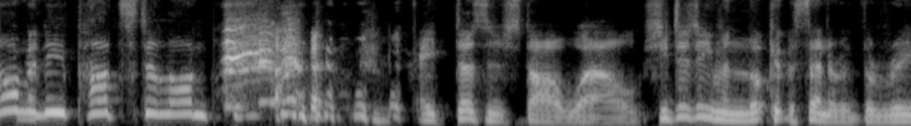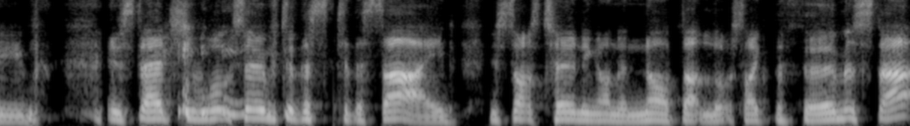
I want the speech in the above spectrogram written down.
Oh, knee pad's still on. it doesn't start well. She doesn't even look at the center of the room. Instead, she walks over to the to the side and starts turning on a knob that looks like the thermostat.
